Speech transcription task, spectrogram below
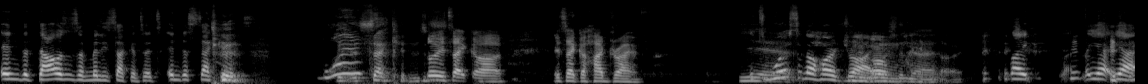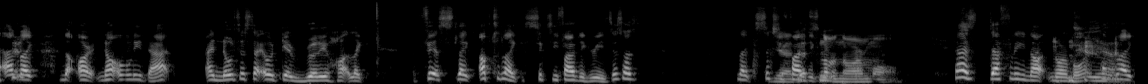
in the thousands of milliseconds. So it's in the seconds. what? Seconds. so it's like uh it's like a hard drive. It's worse than a hard drive. worse than that. like like, yeah yeah and like no, all right, not only that i noticed that it would get really hot like fits like up to like 65 degrees this has like 65 Yeah, that's degrees not normal. That's definitely not normal And, Yeah. like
